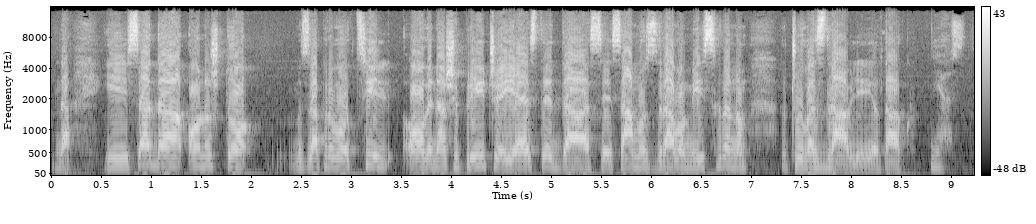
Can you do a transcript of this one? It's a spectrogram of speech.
Da, i sada ono što zapravo cilj ove naše priče jeste da se samo zdravom ishranom čuva zdravlje, je li tako? Jeste.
